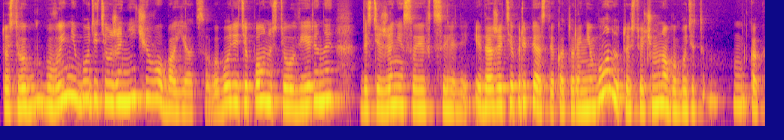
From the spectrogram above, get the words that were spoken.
То есть вы, вы не будете уже ничего бояться, вы будете полностью уверены в достижении своих целей. И даже те препятствия, которые не будут, то есть очень много будет, как,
